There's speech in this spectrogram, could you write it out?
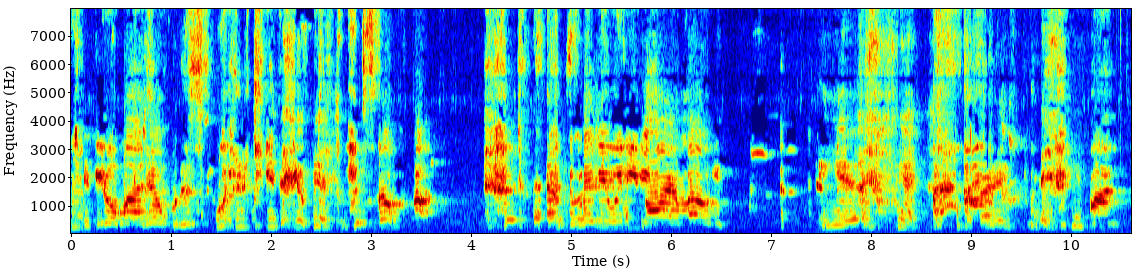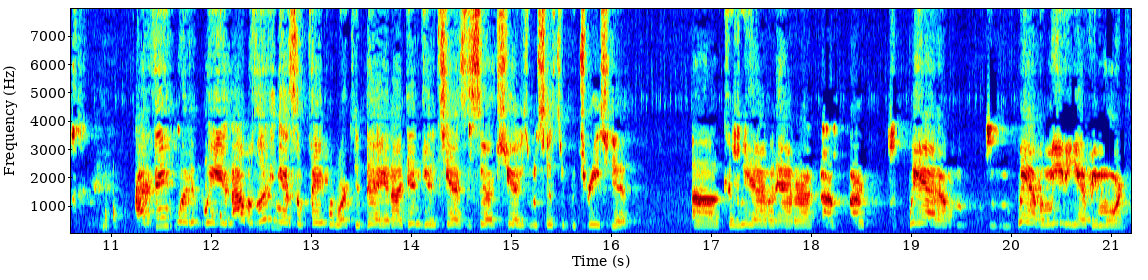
if you don't mind helping us, we can do it. So maybe we need a higher mountain. Yeah. right. I think what we, I was looking at some paperwork today, and I didn't get a chance to share this with Sister Patricia uh, because we haven't had our, our, our, we had a, we have a meeting every morning.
